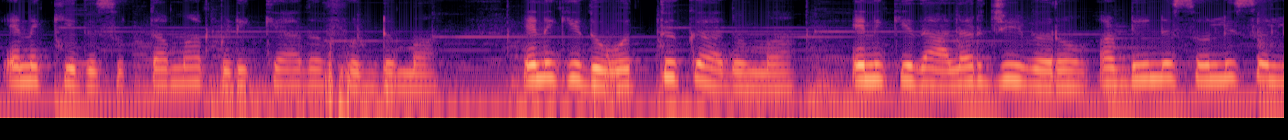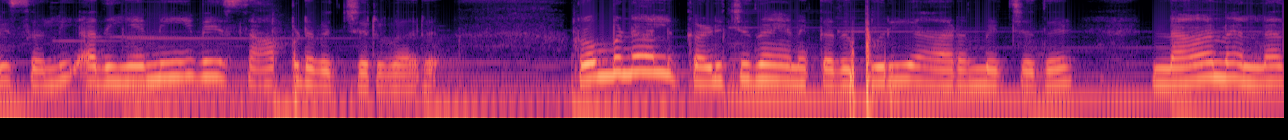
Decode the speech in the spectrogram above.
எனக்கு இது சுத்தமாக பிடிக்காத ஃபுட்டுமா எனக்கு இது ஒத்துக்காதுமா எனக்கு இது அலர்ஜி வரும் அப்படின்னு சொல்லி சொல்லி சொல்லி அதை என்னையவே சாப்பிட வச்சிருவார். ரொம்ப நாள் கழித்து தான் எனக்கு அது புரிய ஆரம்பித்தது நான் நல்லா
